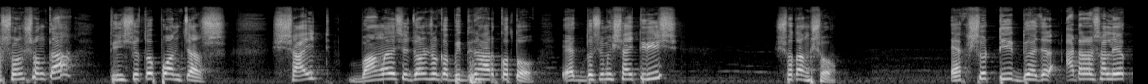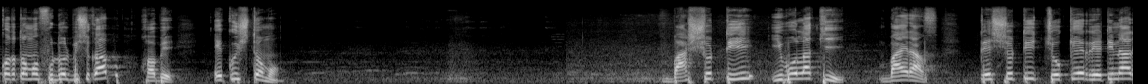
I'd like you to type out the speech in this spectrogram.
আসন সংখ্যা তিনশত পঞ্চাশ। ষাট, বাংলাদেশের জনসংখ্যা বৃদ্ধির হার কত? এক দশমিক সাঁত্রিশ শতাংশ। একষট্টি দু হাজার সালে কততম ফুটবল বিশ্বকাপ হবে? একুশতম। বাষট্টি, ইবোলা কি? ভাইরাস। তেষট্টি, চোখের রেটিনার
